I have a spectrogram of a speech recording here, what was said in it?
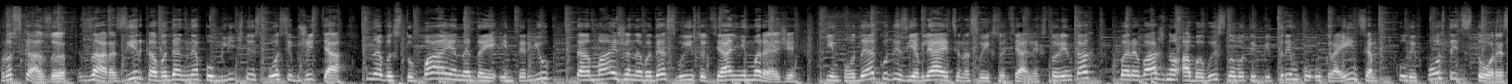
Розказую, зараз зірка веде непублічний спосіб життя, не виступає, не дає інтерв'ю та майже не веде свої соціальні мережі. Втім, подекуди з'являється на своїх соціальних сторінках переважно, аби висловити підтримку українцям, коли постить сторіс.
